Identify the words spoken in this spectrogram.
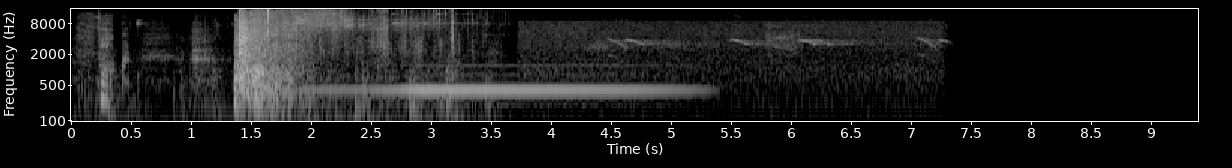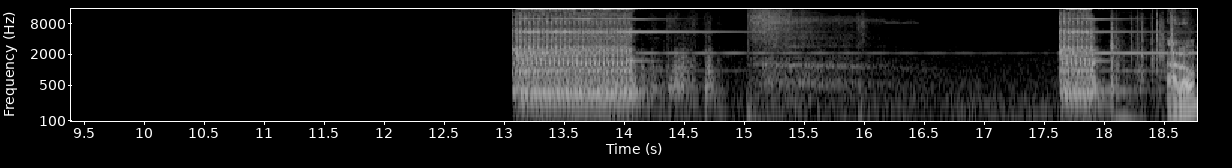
Fuck. ¿Aló?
